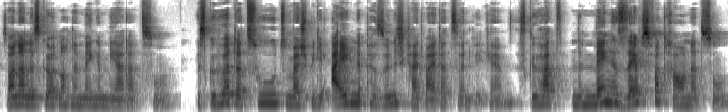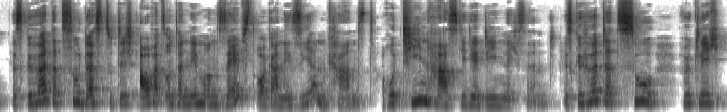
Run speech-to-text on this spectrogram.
sondern es gehört noch eine Menge mehr dazu. Es gehört dazu, zum Beispiel die eigene Persönlichkeit weiterzuentwickeln. Es gehört eine Menge Selbstvertrauen dazu. Es gehört dazu, dass du dich auch als Unternehmerin selbst organisieren kannst, Routinen hast, die dir dienlich sind. Es gehört dazu, wirklich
